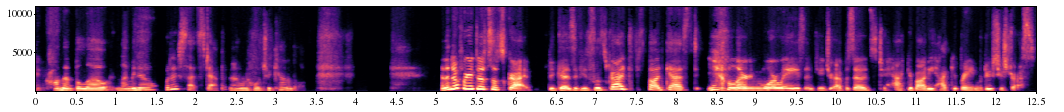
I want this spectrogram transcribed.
And comment below and let me know what is that step. And I want to hold you accountable. and then don't forget to subscribe because if you subscribe to this podcast, you'll learn more ways in future episodes to hack your body, hack your brain, reduce your stress.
